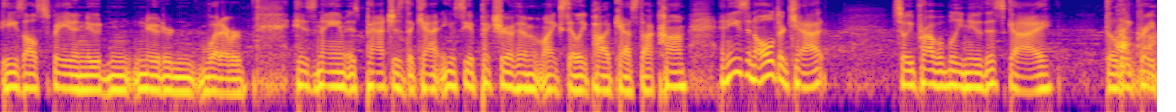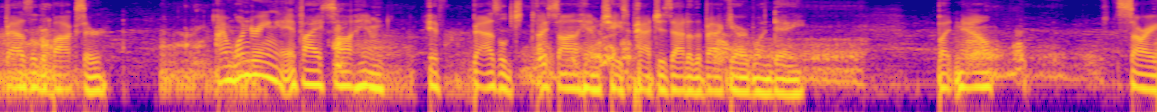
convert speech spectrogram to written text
he's all spayed and neutered, neutered and whatever. His name is Patches the Cat. You can see a picture of him at mikesdailypodcast.com. And he's an older cat, so he probably knew this guy, the late great Basil the Boxer. I'm wondering if I saw him, if Basil, I saw him chase Patches out of the backyard one day. But now, sorry,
